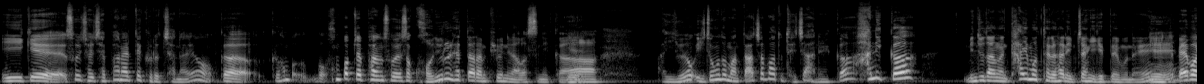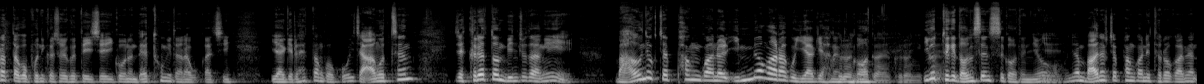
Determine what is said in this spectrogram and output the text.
이게 소위 저희 재판할 때 그렇잖아요. 그러니까 그 헌법, 뭐 헌법재판소에서 권유를 했다라는 표현이 나왔으니까 아, 이, 이 정도만 따져봐도 되지 않을까 하니까 민주당은 타임어택을 한 입장이기 때문에 예. 빼버렸다고 보니까 저희 그때 이제 이거는 내통이다라고까지 이야기를 했던 거고 이제 아무튼 이제 그랬던 민주당이 마은혁 재판관을 임명하라고 이야기하는 것 그러니까요. 그러니까. 이거 되게 넌센스거든요. 예. 왜냐하면 만약 재판관이 들어가면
